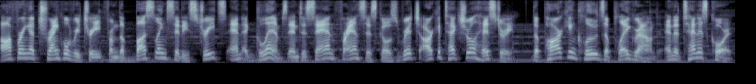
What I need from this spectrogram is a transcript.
offering a tranquil retreat from the bustling city streets and a glimpse into San Francisco's rich architectural history. The park includes a playground and a tennis court,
